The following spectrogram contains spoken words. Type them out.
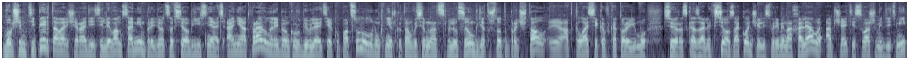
В общем, теперь, товарищи родители, вам самим придется все объяснять. А не отправил ребенку в библиотеку, подсунул ему книжку там 18+, и он где-то что-то прочитал э, от классиков, которые ему все и рассказали. Все, закончились времена халявы, общайтесь с вашими детьми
